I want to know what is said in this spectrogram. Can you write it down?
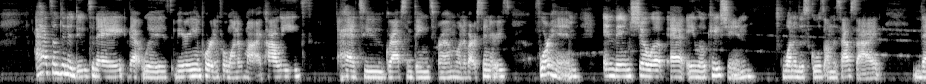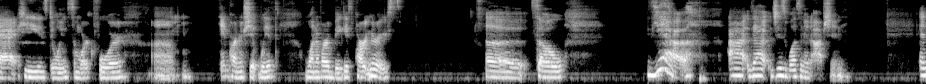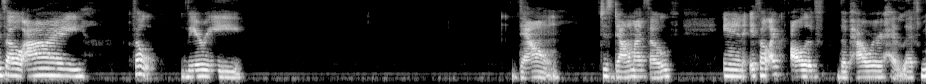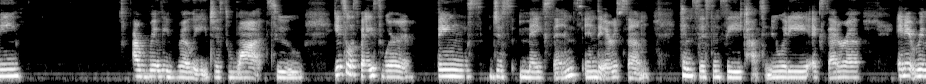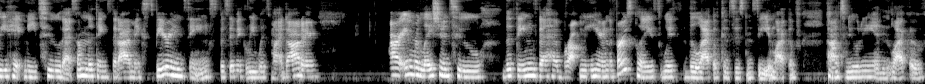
I had something to do today that was very important for one of my colleagues. I had to grab some things from one of our centers for him and then show up at a location, one of the schools on the south side, that he is doing some work for um, in partnership with one of our biggest partners. Uh, so, yeah, I, that just wasn't an option. And so I felt very down, just down on myself. And it felt like all of the power had left me. I really, really just want to get to a space where things just make sense and there's some consistency, continuity, etc. And it really hit me too that some of the things that I'm experiencing specifically with my daughter are in relation to the things that have brought me here in the first place with the lack of consistency and lack of continuity and lack of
